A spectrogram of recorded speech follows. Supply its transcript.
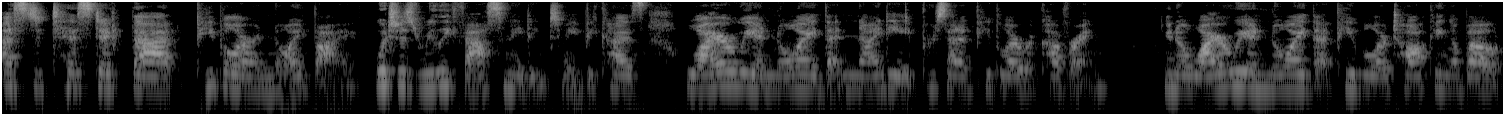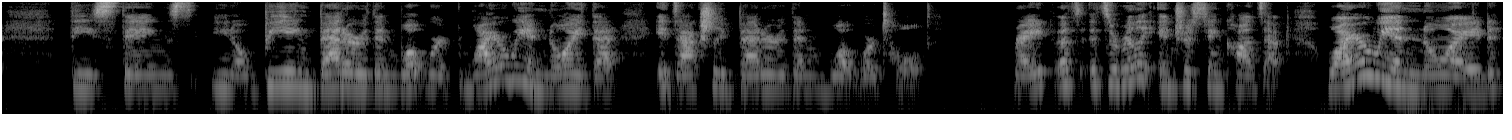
a statistic that people are annoyed by which is really fascinating to me because why are we annoyed that 98% of people are recovering? You know why are we annoyed that people are talking about these things you know being better than what we're why are we annoyed that it's actually better than what we're told right? That's it's a really interesting concept. Why are we annoyed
